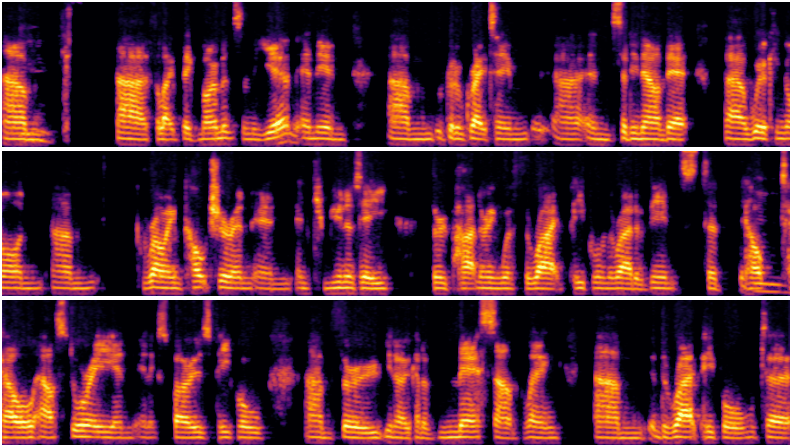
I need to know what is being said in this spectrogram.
um, mm-hmm. uh, for like big moments in the year and then um, we've got a great team uh, in Sydney now that uh, working on um, growing culture and, and, and community through partnering with the right people and the right events to help mm. tell our story and, and expose people um, through you know kind of mass sampling um, the right people to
